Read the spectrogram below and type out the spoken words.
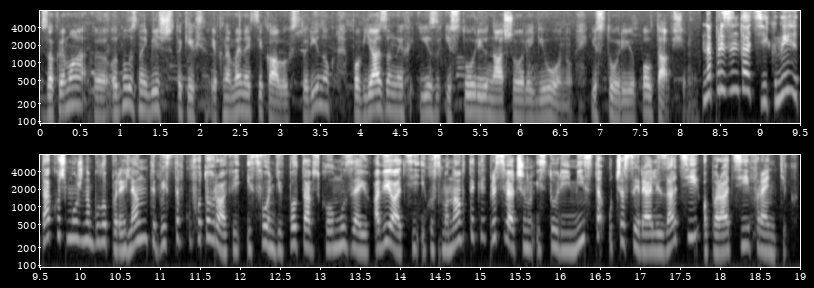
зокрема, е, одну з найбільш таких, як на мене, цікавих сторінок, пов'язаних із історією нашого регіону, історією Полтавщини. На презентації книги також можна було переглянути виставку фотографій із фондів Полтавського музею авіації і космонавтики, присвячену історії міста у часи реалізації операції Френтік.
